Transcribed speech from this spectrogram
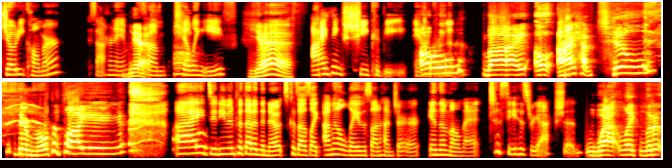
Jodie Comer. Is that her name? Yes. From Killing Eve. Yes. I think she could be Anna Karenina. My! Oh, I have chills. They're multiplying. I didn't even put that in the notes because I was like, I'm gonna lay this on Hunter in the moment to see his reaction. Wow! Like literally.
